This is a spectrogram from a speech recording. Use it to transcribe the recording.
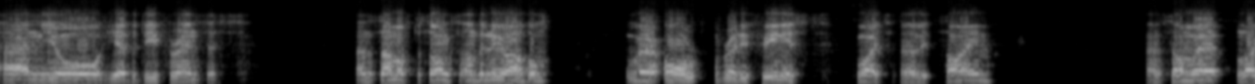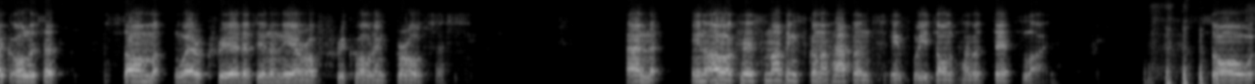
and you hear the differences. And some of the songs on the new album were already finished quite early time, and somewhere, like Ollie said, some were created in a near of recording process. And in our case, nothing's going to happen if we don't have a deadline. so,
